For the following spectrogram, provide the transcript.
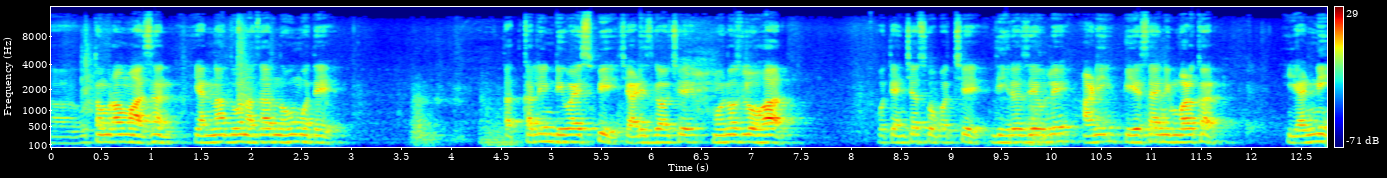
उत्तमराव महाजन यांना दोन हजार नऊमध्ये तत्कालीन डी वाय एस पी चाळीसगावचे मनोज लोहार व त्यांच्यासोबतचे धीरज येवले आणि पी एस आय निंबाळकर यांनी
